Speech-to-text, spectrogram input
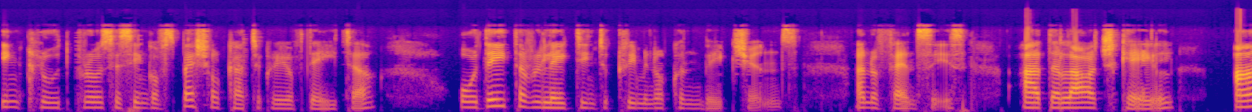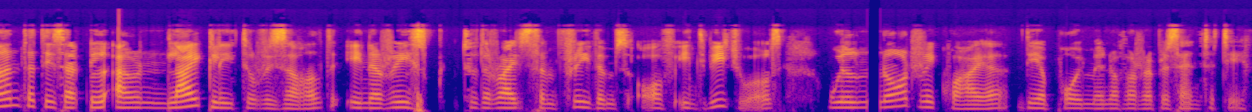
include processing of special category of data or data relating to criminal convictions and offences at a large scale and that is unlikely to result in a risk to the rights and freedoms of individuals will not require the appointment of a representative.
